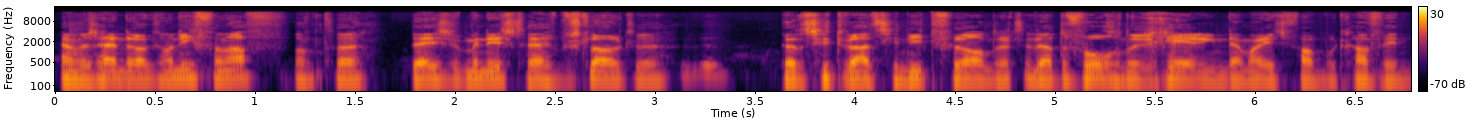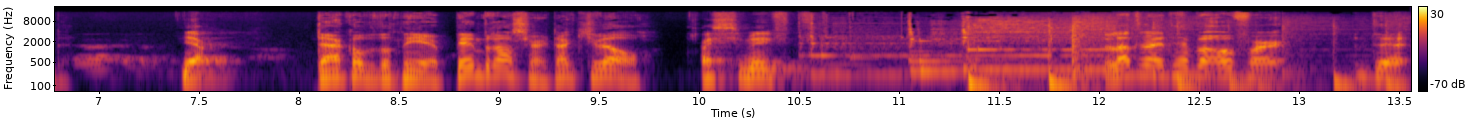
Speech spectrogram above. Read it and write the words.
En we zijn er ook nog niet vanaf, want deze minister heeft besloten dat de situatie niet verandert en dat de volgende regering daar maar iets van moet gaan vinden. Ja. Daar komt het op neer. Pim Brasser, dankjewel. Alsjeblieft. Laten wij het hebben over de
